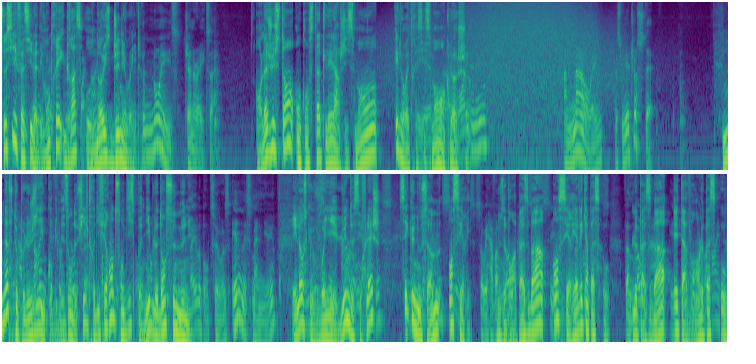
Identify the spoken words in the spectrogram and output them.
Ceci est facile à démontrer grâce au Noise Generator. En l'ajustant, on constate l'élargissement et le rétrécissement en cloche. Neuf topologies ou combinaisons de filtres différentes sont disponibles dans ce menu. Et lorsque vous voyez l'une de ces flèches, c'est que nous sommes en série. Nous avons un passe-bas en série avec un passe-haut. Le passe-bas est avant le passe-haut.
